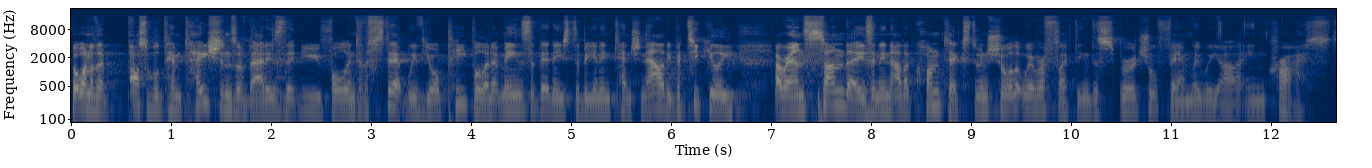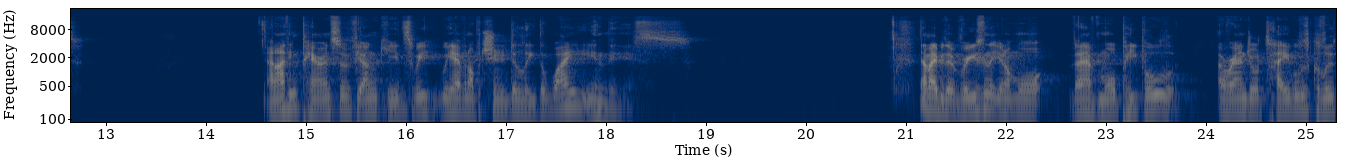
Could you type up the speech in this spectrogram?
But one of the possible temptations of that is that you fall into the step with your people, and it means that there needs to be an intentionality, particularly around Sundays and in other contexts, to ensure that we're reflecting the spiritual family we are in Christ. And I think parents of young kids, we, we have an opportunity to lead the way in this. Now, maybe the reason that you're not more, they have more people around your table is because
